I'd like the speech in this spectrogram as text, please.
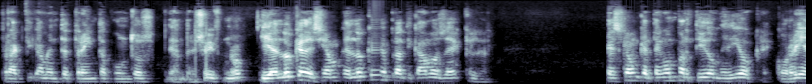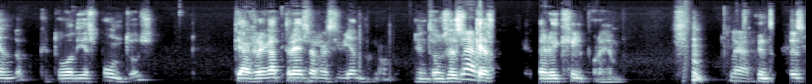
prácticamente 30 puntos de André Swift, ¿no? Y es lo que decíamos, es lo que platicamos de Eckler. Es que aunque tenga un partido mediocre corriendo, que tuvo 10 puntos, te agrega 13 recibiendo, ¿no? Entonces, ¿qué es Eric Hill, por ejemplo? Claro. Entonces,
